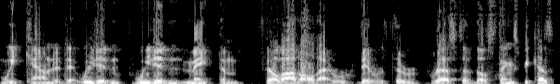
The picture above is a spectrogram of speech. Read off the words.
we counted it. We didn't, we didn't make them fill out all that the, the rest of those things because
